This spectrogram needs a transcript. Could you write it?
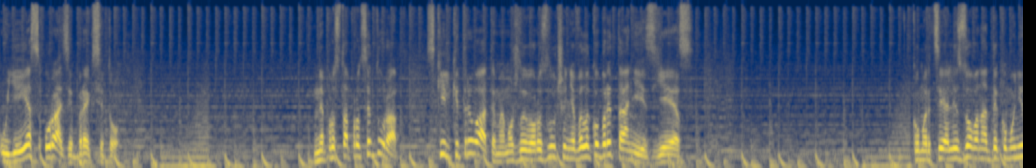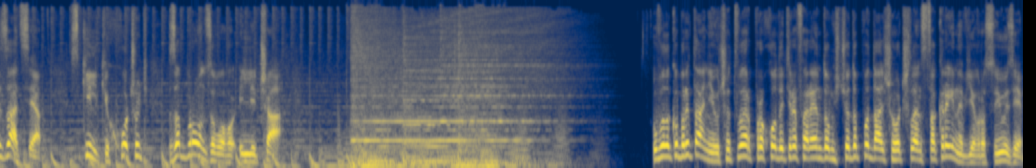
у ЄС у разі Брексіту? Непроста процедура. Скільки триватиме можливе розлучення Великобританії з ЄС? Комерціалізована декомунізація. Скільки хочуть за бронзового Ілліча? У Великобританії у четвер проходить референдум щодо подальшого членства країни в Євросоюзі.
